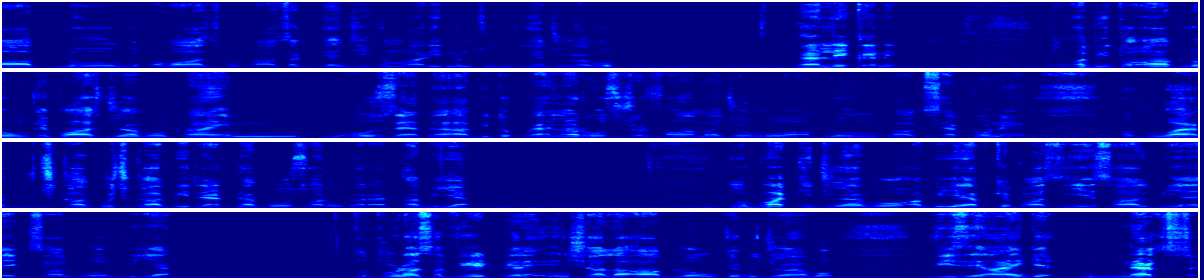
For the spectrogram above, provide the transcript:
आप लोग आवाज़ उठा सकते हैं। जी, हमारी मंजूरियाँ जो है वो पहले करें। तो अभी तो आप लोगों के पास जो है वो टाइम बहुत ज़्यादा है। अभी तो पहला रोस्टर फार्म है जो वो आप लोगों का एक्सेप्ट होने हुआ है। कुछ का कुछ का अभी रहता है, बहुत सारों का रहता भी है। तो बाकी जो है वो अभी आपके पास ये साल भी है, एक साल और भी है। तो थोड़ा सा वेट करें इनशाला आप लोगों के भी जो है वो वीज़े आएँगे। नेक्स्ट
